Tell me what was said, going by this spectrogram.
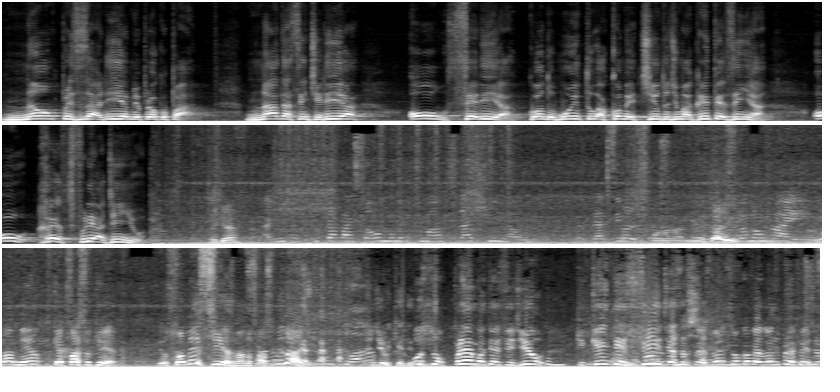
não precisaria me preocupar. Nada sentiria ou seria, quando muito, acometido de uma gripezinha ou resfriadinho. O que é? A gente ultrapassou o número de mortes da China hoje. O Brasil E daí? não vai. Lamento. Quer que faça o quê? Eu sou Messias, mas não faço milagre. O Supremo decidiu que quem decide essas questões são governadores e prefeitos.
